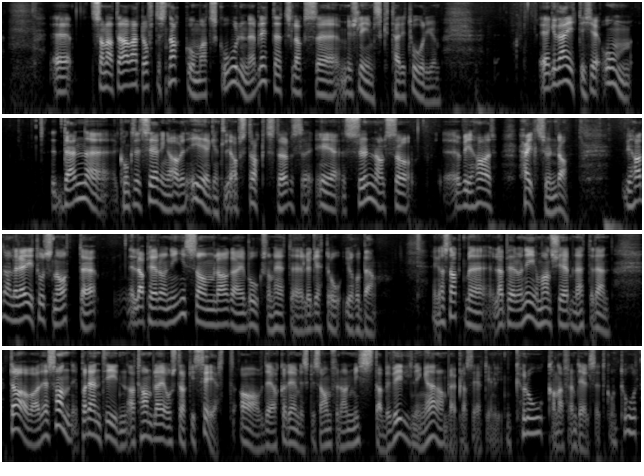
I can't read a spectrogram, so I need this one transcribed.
Sånn at det har vært ofte snakk om at skolen er blitt et slags eh, muslimsk territorium. Jeg veit ikke om denne konkretiseringa av en egentlig abstrakt størrelse er sunn. Altså, eh, vi har helt sunn, da. Vi hadde allerede i 2008 La Peroni som laga ei bok som heter Le Ghetto Urbain. Jeg har snakket med La Peroni om hans skjebne etter den. Da var det sånn på den tiden at han ble ostrakisert av det akademiske samfunnet. Han mista bevilgninger, han ble plassert i en liten krok. Han har fremdeles et kontor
